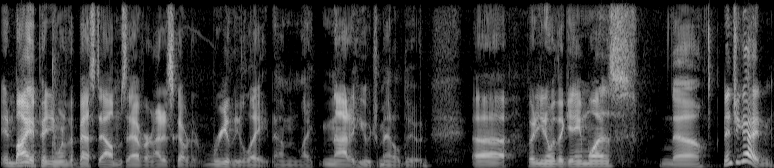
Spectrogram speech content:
in my opinion, one of the best albums ever. And I discovered it really late. I'm like not a huge metal dude, uh, but you know what the game was? no. Ninja Gaiden.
